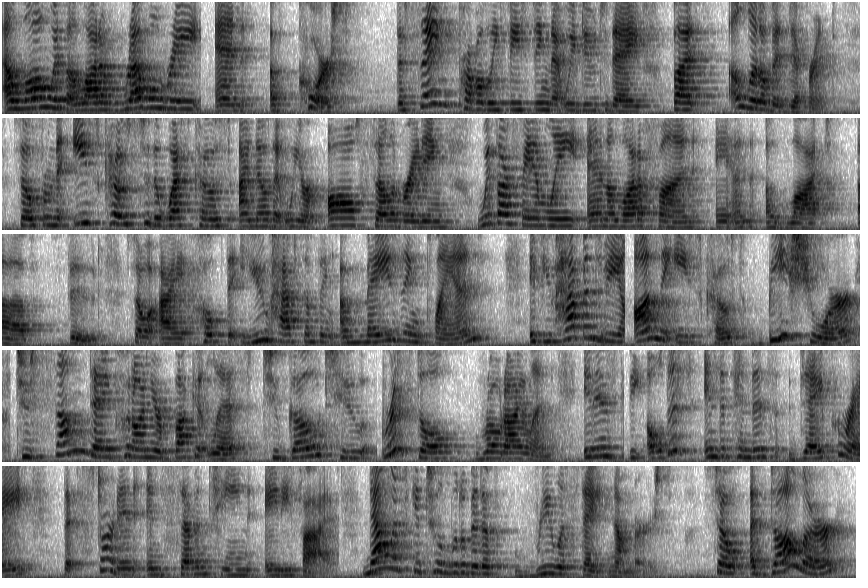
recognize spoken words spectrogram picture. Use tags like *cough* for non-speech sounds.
along with a lot of revelry and, of course, the same probably feasting that we do today, but a little bit different. So, from the East Coast to the West Coast, I know that we are all celebrating with our family and a lot of fun and a lot of food. So, I hope that you have something amazing planned. If you happen to be on the East Coast, be sure to someday put on your bucket list to go to Bristol, Rhode Island. It is the oldest Independence Day parade that started in 1785. Now let's get to a little bit of real estate numbers. So a dollar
